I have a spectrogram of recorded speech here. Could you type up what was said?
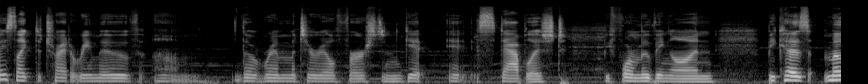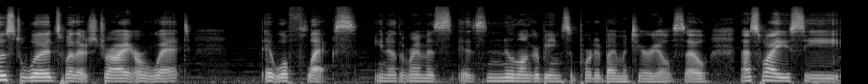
Always like to try to remove um, the rim material first and get it established before moving on because most woods, whether it's dry or wet, it will flex. You know, the rim is, is no longer being supported by material. So that's why you see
